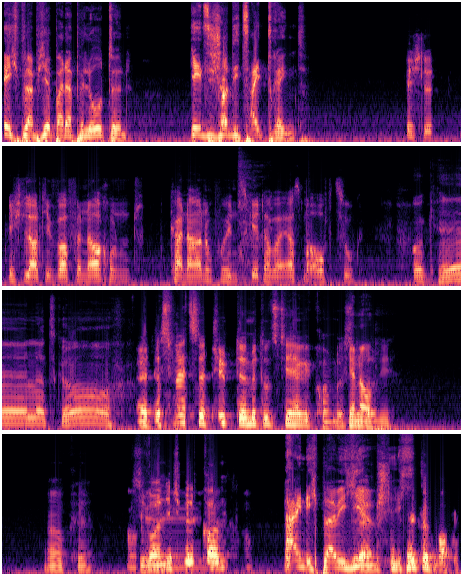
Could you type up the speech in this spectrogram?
Ich bleib hier bei der Pilotin. Geht sie schon, die Zeit drängt. Ich, ich lade die Waffe nach und keine Ahnung, wohin es geht, aber erstmal Aufzug. Okay, let's go. Äh, das war jetzt der Typ, der mit uns hierher gekommen ist, Genau. oder wie? Ah, okay. Sie Okay. wollen nicht mitkommen? Nein, ich bleibe hier. bestimmt Ich, brauchen.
